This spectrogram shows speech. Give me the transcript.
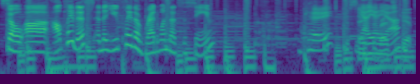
So, uh, I'll play this, and then you play the red one that's the same. Okay. Just yeah, yeah, yeah. Skip.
